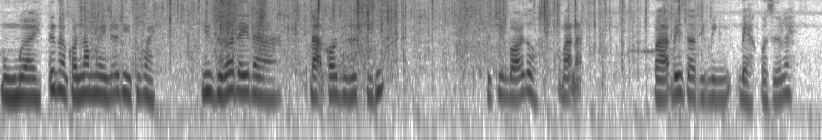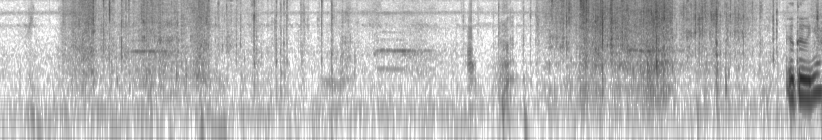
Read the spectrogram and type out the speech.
mùng 10, tức là còn 5 ngày nữa thì thu hoạch. Nhưng dứa ở đây là đã có dứa chín. Dứa chín bói rồi các bạn ạ. Và bây giờ thì mình bẻ quả dứa này. Từ từ nhé.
